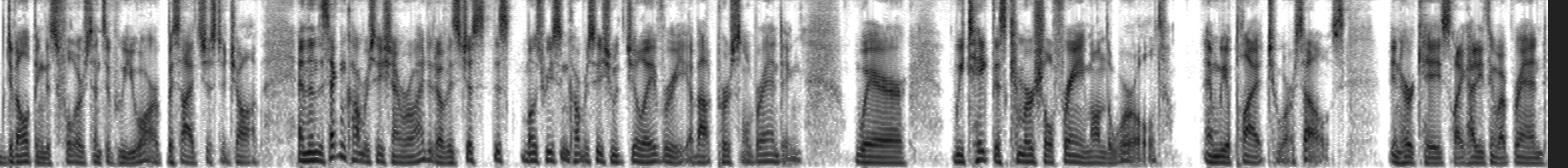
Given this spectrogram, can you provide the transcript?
developing this fuller sense of who you are besides just a job. And then the second conversation I'm reminded of is just this most recent conversation with Jill Avery about personal branding, where we take this commercial frame on the world and we apply it to ourselves. In her case, like, how do you think about brand?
